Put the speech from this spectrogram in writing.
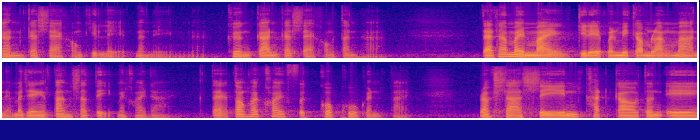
กั้นกระแสของกิเลสนั่นเองนะเครื่องกั้นกระแสของตัณหา แต่ถ้าใหม่ ๆ กิเลสมันมีกำลังมากเนี่ยมันจะยังตั้งสติไม่ค่อยได้ แต่ต้องค่อยๆ ฝึกควบคู่กันไป รักษาศีลขัดเกลาตนเอง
